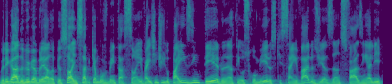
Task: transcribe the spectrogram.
Obrigado, viu, Gabriela? Pessoal, a gente sabe que a movimentação aí vai gente do país inteiro, né? Tem os romeiros que saem vários dias antes, fazem ali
